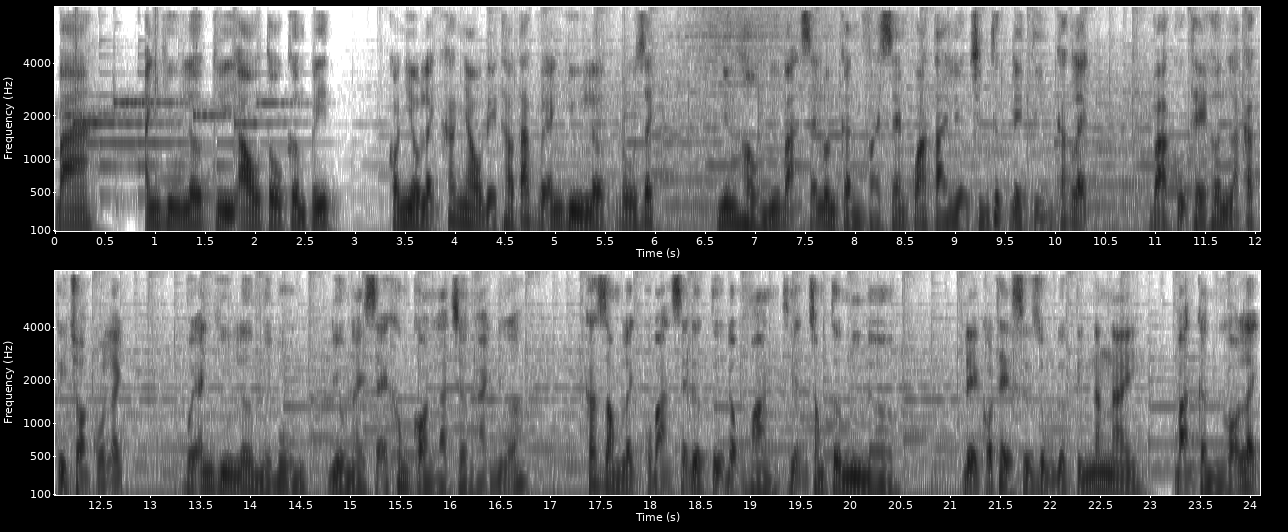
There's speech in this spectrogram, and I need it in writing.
3. Angular Key Auto Complete Có nhiều lệnh khác nhau để thao tác với Angular Project, nhưng hầu như bạn sẽ luôn cần phải xem qua tài liệu chính thức để tìm các lệnh, và cụ thể hơn là các tùy chọn của lệnh. Với Angular 14, điều này sẽ không còn là trở ngại nữa. Các dòng lệnh của bạn sẽ được tự động hoàn thiện trong terminal. Để có thể sử dụng được tính năng này, bạn cần gõ lệnh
